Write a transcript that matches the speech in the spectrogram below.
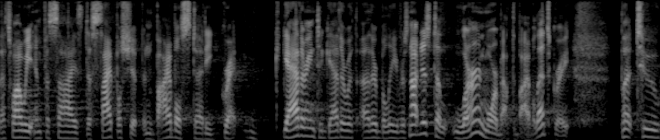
That's why we emphasize discipleship and Bible study, gathering together with other believers, not just to learn more about the Bible, that's great, but to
